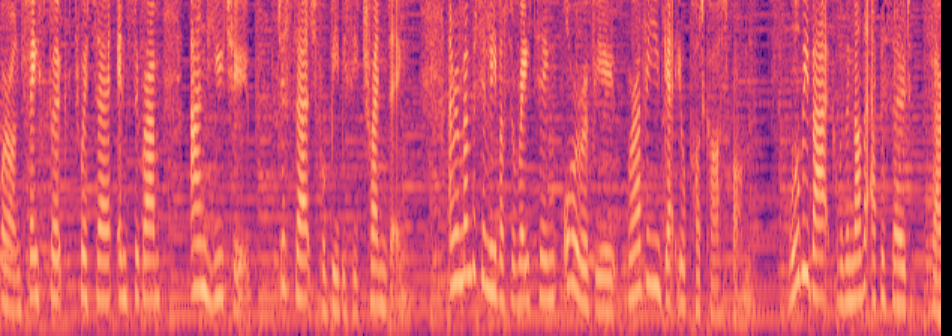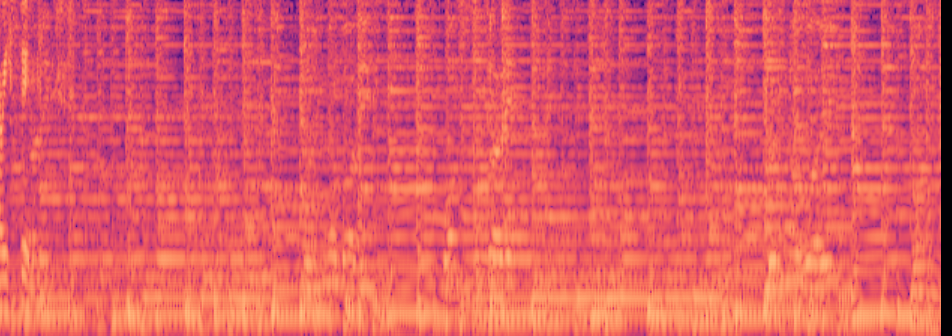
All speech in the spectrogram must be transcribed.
We're on Facebook, Twitter, Instagram, and YouTube. Just search for BBC Trending. And remember to leave us a rating or a review wherever you get your podcast from. We'll be back with another episode very soon. When nobody wants to play. When nobody wants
